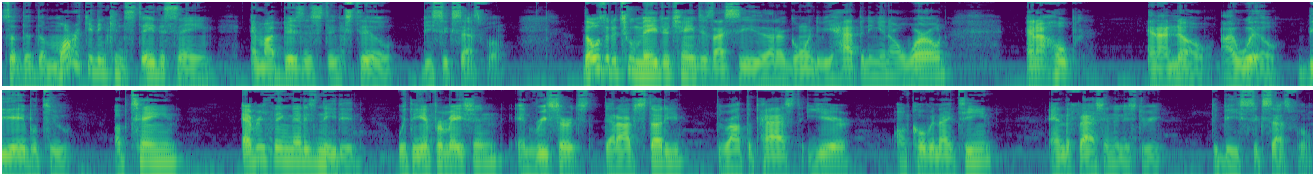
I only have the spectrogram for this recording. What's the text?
so that the marketing can stay the same and my business can still be successful. Those are the two major changes I see that are going to be happening in our world. And I hope and I know I will be able to obtain everything that is needed with the information and research that I've studied throughout the past year on COVID-19 and the fashion industry to be successful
